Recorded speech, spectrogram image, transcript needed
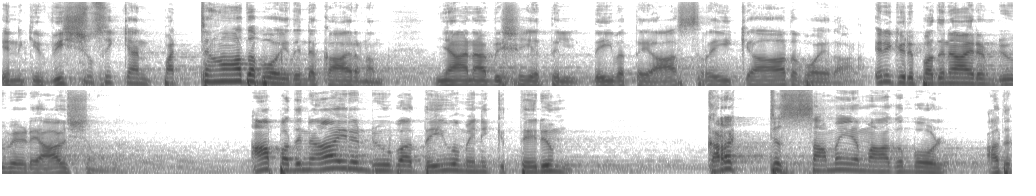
എനിക്ക് വിശ്വസിക്കാൻ പറ്റാതെ പോയതിന്റെ കാരണം ഞാൻ ആ വിഷയത്തിൽ ദൈവത്തെ ആശ്രയിക്കാതെ പോയതാണ്. എനിക്കൊരു പതിനായിരം രൂപയുടെ ആവശ്യമുണ്ട്. ആ പതിനായിരം രൂപ ദൈവം എനിക്ക് തരും കറക്റ്റ് സമയമാകുമ്പോൾ അത്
